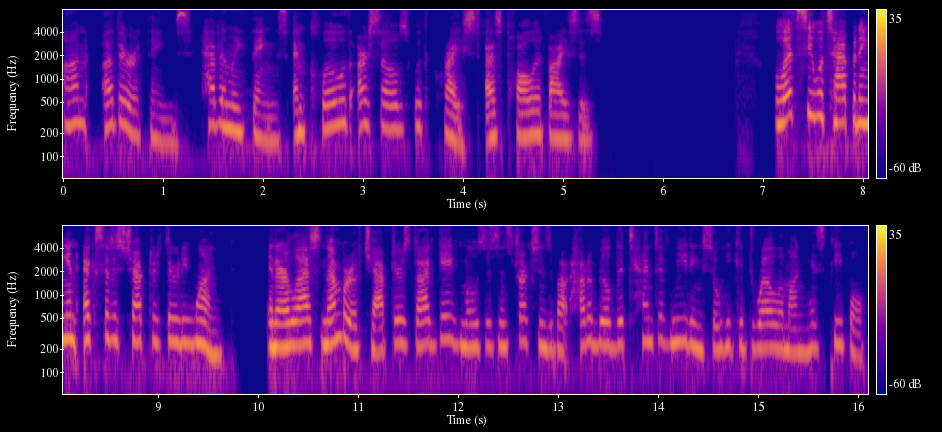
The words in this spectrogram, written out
on other things, heavenly things, and clothe ourselves with Christ, as Paul advises. Well, let's see what's happening in Exodus chapter 31. In our last number of chapters, God gave Moses instructions about how to build the tent of meeting so he could dwell among his people.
